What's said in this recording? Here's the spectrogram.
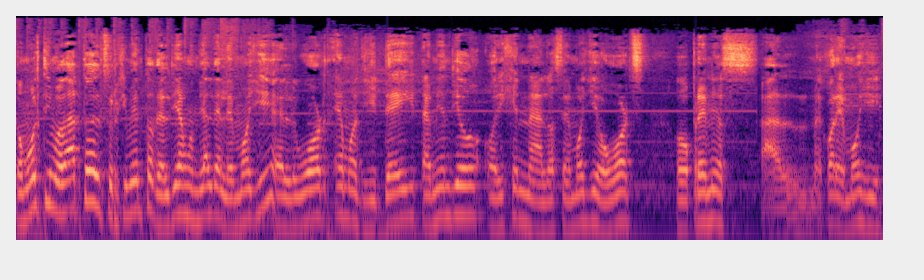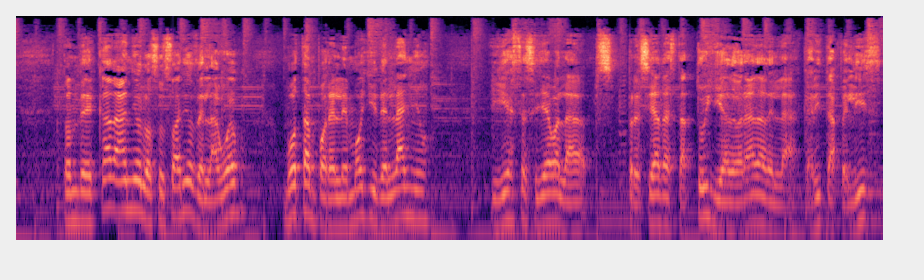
Como último dato, el surgimiento del Día Mundial del Emoji, el World Emoji Day, también dio origen a los Emoji Awards o premios al mejor emoji, donde cada año los usuarios de la web votan por el emoji del año y este se lleva la preciada estatuilla dorada de la carita feliz,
